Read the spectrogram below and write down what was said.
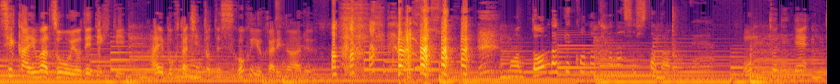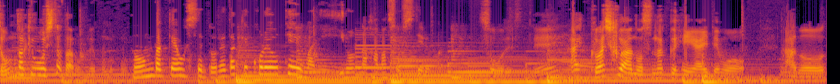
世界は贈与でできている。はい。僕たちにとってすごくゆかりのある。もうどんだけこの話しただろうね。本当にね、どんだけ押しただろうね、この本。どんだけ押して、どれだけこれをテーマにいろんな話をしてるか。そうですね。はい。詳しくは、あの、スナック偏愛でも、あの、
